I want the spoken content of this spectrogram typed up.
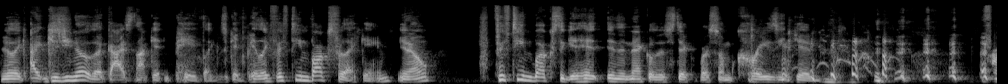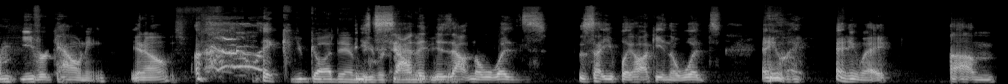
you're like I because you know that guy's not getting paid like he's getting paid like 15 bucks for that game you know 15 bucks to get hit in the neck with a stick by some crazy kid from beaver county you know like You goddamn Beaver County savages people. out in the woods. This is how you play hockey in the woods. Anyway, anyway, um,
